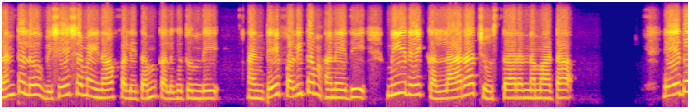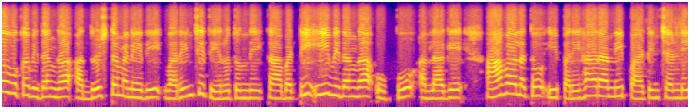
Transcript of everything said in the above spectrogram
గంటలో విశేషమైన ఫలితం కలుగుతుంది. అంటే ఫలితం అనేది మీరే కల్లారా చూస్తారన్నమాట. ఏదో ఒక విధంగా అదృష్టం అనేది వరించి తీరుతుంది. కాబట్టి ఈ విధంగా ఉప్పు అలాగే ఆవాలతో ఈ పరిహారాన్ని పాటించండి.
